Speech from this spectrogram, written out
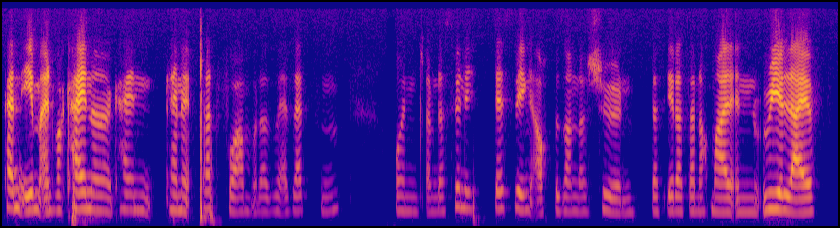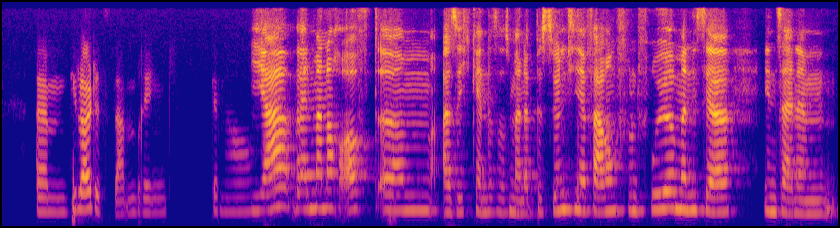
kann eben einfach keine, kein, keine Plattform oder so ersetzen. Und ähm, das finde ich deswegen auch besonders schön, dass ihr das dann nochmal in Real Life ähm, die Leute zusammenbringt. Genau. Ja, weil man auch oft, ähm, also ich kenne das aus meiner persönlichen Erfahrung von früher, man ist ja in seinem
